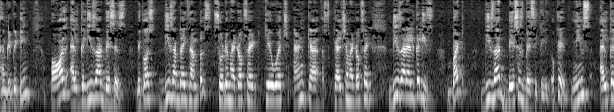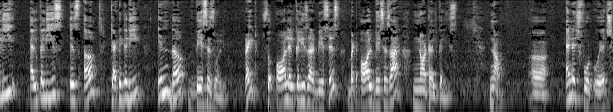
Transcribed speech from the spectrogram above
I am repeating all alkalis are bases because these are the examples sodium hydroxide KOH and calcium hydroxide. These are alkalis but these are bases basically okay? Means alkali alkalis is a category in the bases only right? So all alkalis are bases but all bases are not alkalis. Now uh, NH4OH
